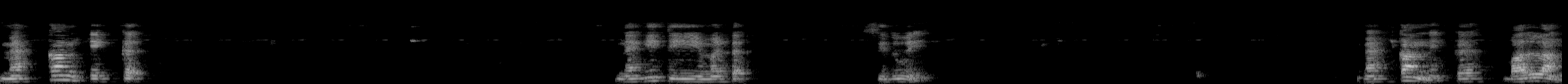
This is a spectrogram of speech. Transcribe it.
මැක්කන් එක්ක නැගිටීමට සිදුවේ. මැක්කන් එක්ක බල්ලන්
